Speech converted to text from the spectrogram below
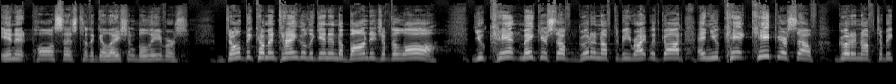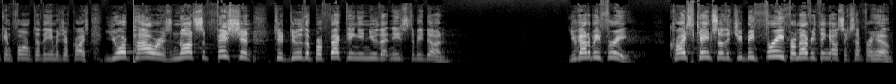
In it, Paul says to the Galatian believers, Don't become entangled again in the bondage of the law. You can't make yourself good enough to be right with God, and you can't keep yourself good enough to be conformed to the image of Christ. Your power is not sufficient to do the perfecting in you that needs to be done. You got to be free. Christ came so that you'd be free from everything else except for Him.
